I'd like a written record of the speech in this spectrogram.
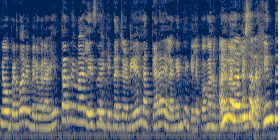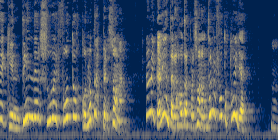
no, perdone, pero para mí está re mal eso de que tachoneen la cara de la gente que le pongan un A mí me da risa la gente que en Tinder sube fotos con otras personas. No me calientan las otras personas, mostrame fotos tuyas. Mm.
